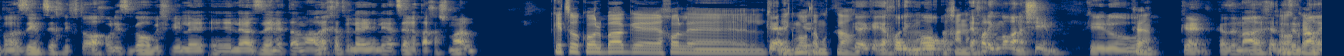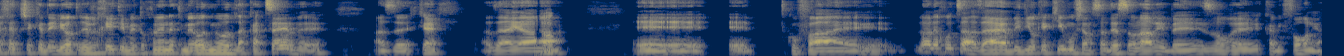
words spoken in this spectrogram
ברזים צריך לפתוח או לסגור בשביל לאזן את המערכת ולייצר את החשמל. קיצור כל באג אה, יכול אה, כן, לגמור כן, את המוצר. כן, כן, יכול לגמור, יכול לגמור אנשים, כאילו, כן, כן כזה מערכת, אוקיי. זו מערכת שכדי להיות רווחית היא מתוכננת מאוד מאוד לקצה, ו... אז אה, כן, אז זה היה אוקיי. אה, אה, תקופה אה, לא לחוצה, זה היה בדיוק הקימו שם שדה סולארי באזור אה, קליפורניה,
